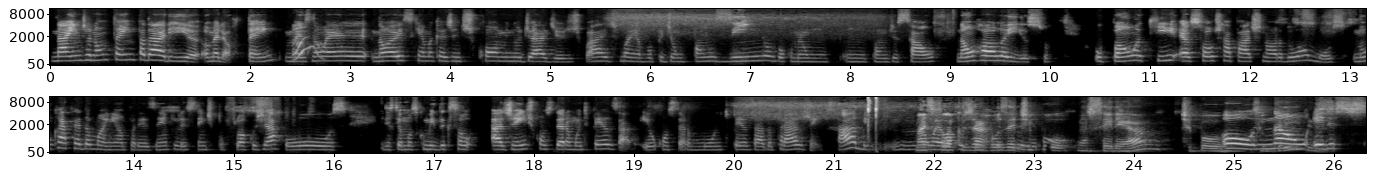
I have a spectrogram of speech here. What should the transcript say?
na Índia não tem padaria, ou melhor, tem, mas não é não é o esquema que a gente come no dia a dia. Tipo, ah, de manhã vou pedir um pãozinho, vou comer um, um pão de sal. Não rola isso. O pão aqui é só o chapate na hora do almoço. No café da manhã, por exemplo, eles têm tipo flocos de arroz, eles têm umas comidas que são, a gente considera muito pesada. Eu considero muito pesada pra gente, sabe? Não Mas é flocos de arroz é tipo um cereal? Tipo. Ou não, eles.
